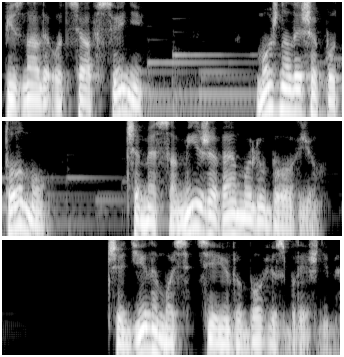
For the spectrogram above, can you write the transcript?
пізнали Отця в Сині, можна лише по тому, чи ми самі живемо любов'ю, чи ділимось цією любов'ю з ближніми.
